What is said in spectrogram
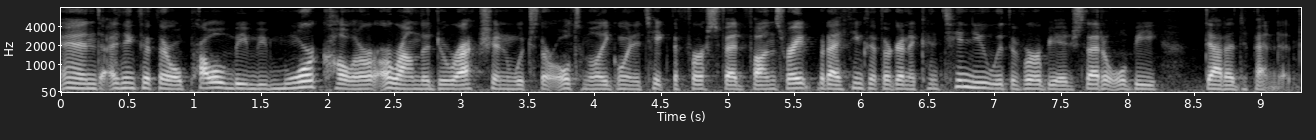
and I think that there will probably be more color around the direction which they're ultimately going to take the first Fed funds rate. But I think that they're going to continue with the verbiage that it will be data dependent.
